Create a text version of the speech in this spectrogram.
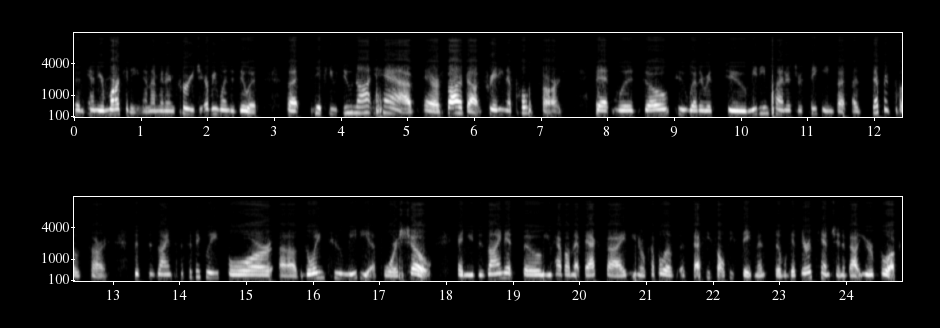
in, in your marketing, and I'm going to encourage everyone to do it. But if you do not have or thought about creating a postcard that would go to whether it's to meeting planners for speaking, but a separate postcard that's designed specifically for uh, going to media for a show. And you design it so you have on that back side, you know, a couple of sassy, salty statements that will get their attention about your book.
